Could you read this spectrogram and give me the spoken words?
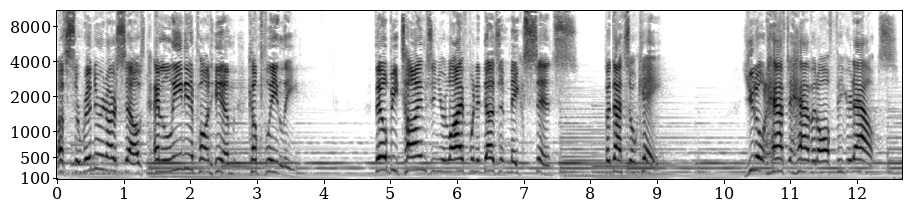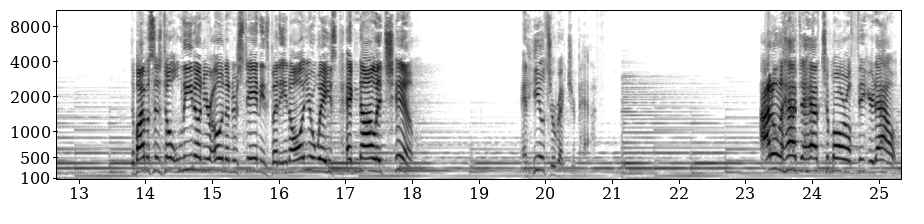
of surrendering ourselves and leaning upon Him completely. There'll be times in your life when it doesn't make sense but that's okay. You don't have to have it all figured out. The Bible says, don't lean on your own understandings, but in all your ways acknowledge Him, and He'll direct your path. I don't have to have tomorrow figured out.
